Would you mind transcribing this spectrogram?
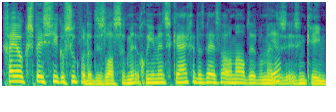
Ga je ook specifiek op zoek, want het is lastig met goede mensen krijgen. Dat weten we allemaal op dit moment, Ja. is, is een crime.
